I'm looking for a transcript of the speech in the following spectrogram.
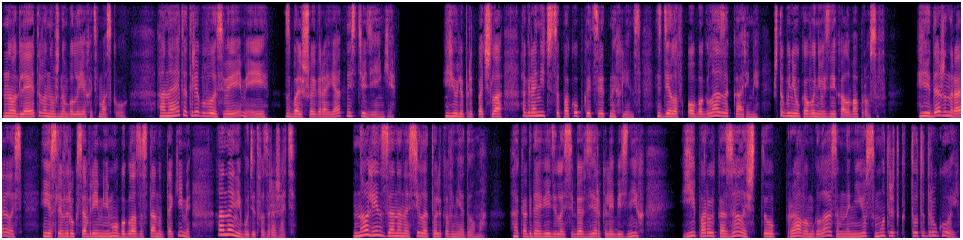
но для этого нужно было ехать в Москву. А на это требовалось время и, с большой вероятностью, деньги. Юля предпочла ограничиться покупкой цветных линз, сделав оба глаза карими, чтобы ни у кого не возникало вопросов. Ей даже нравилось. Если вдруг со временем оба глаза станут такими, она не будет возражать. Но линзы она носила только вне дома. А когда видела себя в зеркале без них, ей порой казалось, что правым глазом на нее смотрит кто-то другой,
